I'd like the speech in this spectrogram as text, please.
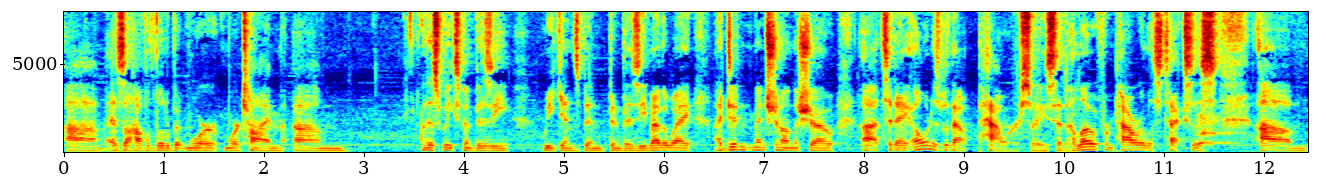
um, as I'll have a little bit more more time. Um, this week's been busy. Weekend's been been busy. By the way, I didn't mention on the show uh, today. Owen is without power, so he said hello from powerless Texas. Um,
